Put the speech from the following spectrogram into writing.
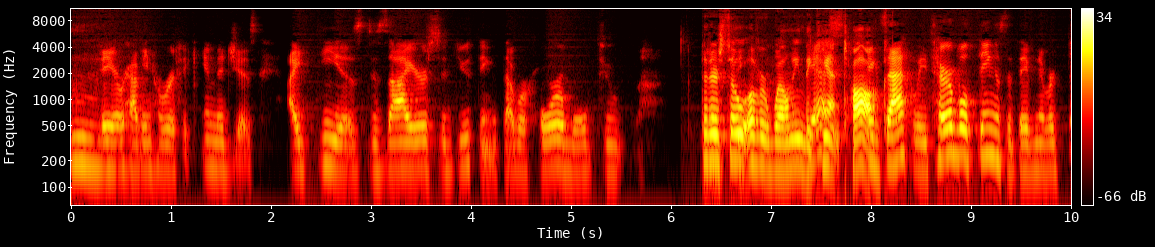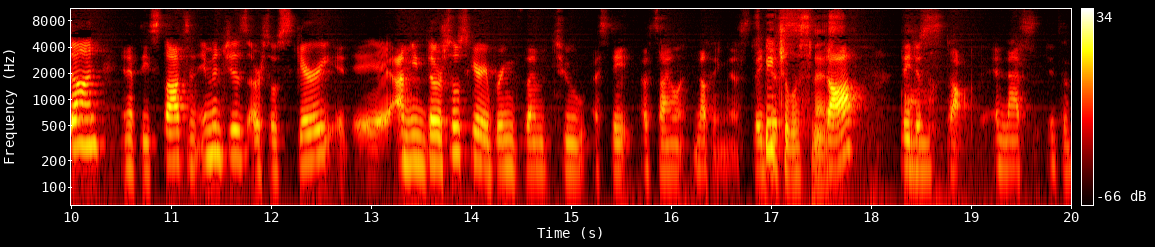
Mm. They are having horrific images, ideas, desires to do things that were horrible to that are so overwhelming they Yes, can't talk. Exactly. Terrible things that they've never done. And if these thoughts and images are so scary, it, it- I mean, they're so scary, it brings them to a state of silent nothingness. They just stop. They Oh just stop. And that's, it's a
